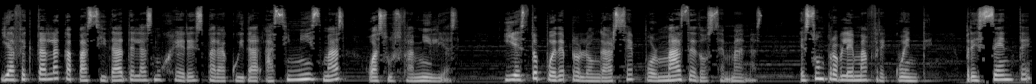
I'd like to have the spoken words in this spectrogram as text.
y afectar la capacidad de las mujeres para cuidar a sí mismas o a sus familias. Y esto puede prolongarse por más de dos semanas. Es un problema frecuente, presente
